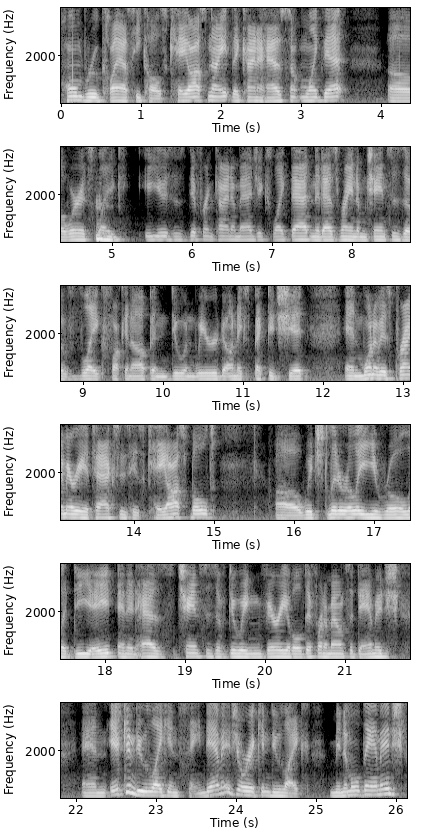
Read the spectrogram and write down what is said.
homebrew class he calls Chaos Knight that kind of has something like that, uh, where it's like he uses different kind of magics like that, and it has random chances of like fucking up and doing weird, unexpected shit. And one of his primary attacks is his Chaos Bolt. Uh, which literally you roll a d8 and it has chances of doing variable different amounts of damage. And it can do like insane damage or it can do like minimal damage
